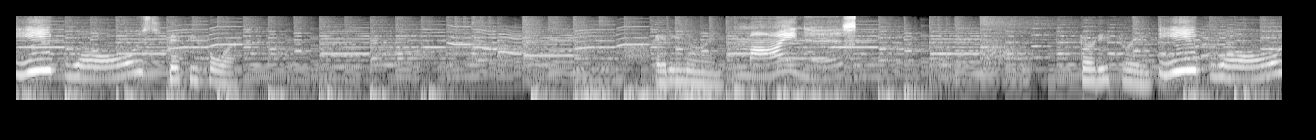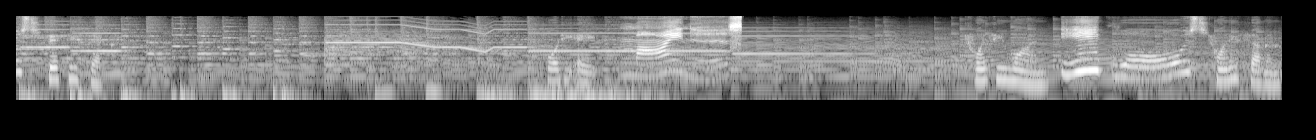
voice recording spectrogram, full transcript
equals 54. 89, 33, equals 56. 48, minus 21, equals 27.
